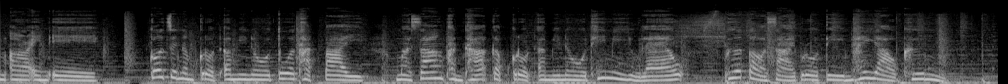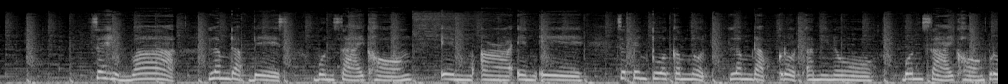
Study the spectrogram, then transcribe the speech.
mRNA ก็จะนำกรดอะมิโนตัวถัดไป มาสร้างพันธะกับกรดอะมิโนที่มีอยู่แล้ว เพื่อต่อสายโปรตีนให้ยาวขึ้น จะเห็นว่าลำดับเบสบนสายของ mRNA จะเป็นตัวกำหนดลำดับกรดอะมิโน บนสายของโปร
